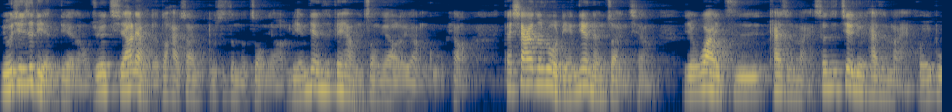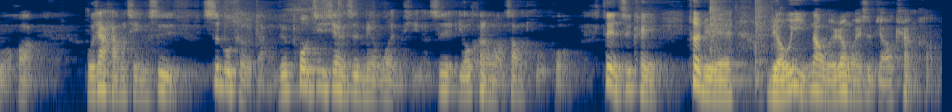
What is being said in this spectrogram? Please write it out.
尤其是联电，我觉得其他两个都还算不是这么重要，联电是非常重要的一档股票。但下一周如果联电能转强，一些外资开始买，甚至借券开始买回补的话，我想行情是势不可挡，就破季线是没有问题的，是有可能往上突破，这也是可以特别留意。那我认为是比较看好。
